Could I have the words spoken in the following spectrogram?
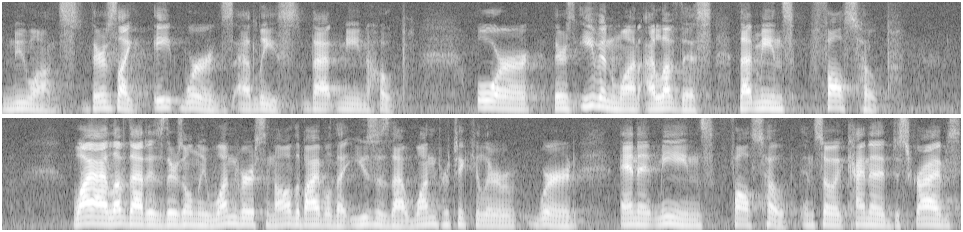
nuanced. There's like eight words at least that mean hope. Or there's even one, I love this, that means false hope. Why I love that is there's only one verse in all the Bible that uses that one particular word, and it means false hope. And so it kind of describes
